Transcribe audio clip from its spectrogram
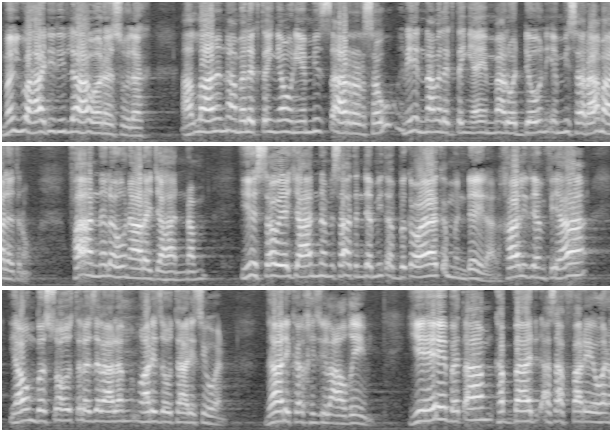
መን ዩሃዲድላህ ወረሱለህ አላህንና መለክተኛውን የሚጻረር ሰው እኔ እና መለክተኛ የማልወደውን የሚሰራ ማለት ነው። ፈአነ ለሁ ናረ ጃሃንም ይህ ሰው የጃሃንም እሳት እንደሚጠብቀው አያቅም እንደ ይላል። ካሊደን ፊሃ ያውም በእሷ ውስጥ ለዘላለም ኗሪ ዘውታሪ ሲሆን ዛሊከ ልክዚ ልዓظም ይሄ በጣም ከባድ አሳፋሪ የሆነ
